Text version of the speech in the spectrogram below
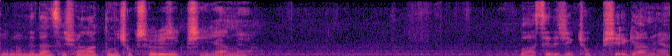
Bilmiyorum nedense şu an aklıma çok söyleyecek bir şey gelmiyor. Bahsedecek çok bir şey gelmiyor.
